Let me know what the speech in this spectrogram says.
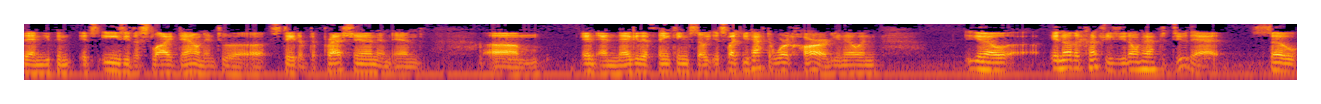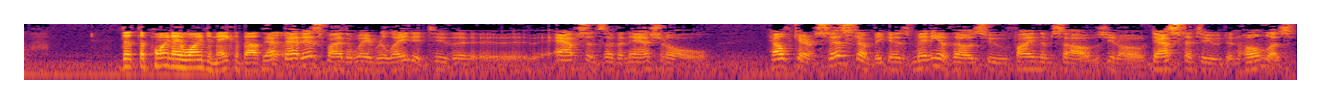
then you can. It's easy to slide down into a, a state of depression and and, um, and and negative thinking. So it's like you have to work hard, you know, and you know in other countries, you don't have to do that. So, the the point I wanted to make about that the, that is, by the way, related to the uh, absence of a national healthcare system, because many of those who find themselves, you know, destitute and homeless,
